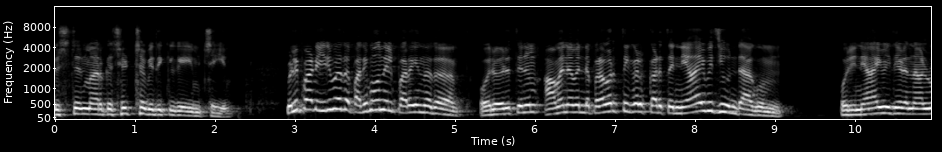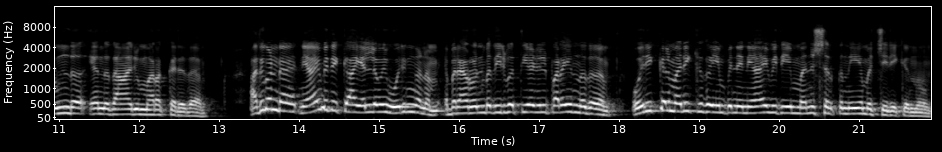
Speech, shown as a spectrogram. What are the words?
ദുഷ്ടന്മാർക്ക് ശിക്ഷ വിധിക്കുകയും ചെയ്യും. വെളിപ്പാട് ഇരുപത് പതിമൂന്നിൽ പറയുന്നത് ഓരോരുത്തരും അവനവന്റെ പ്രവൃത്തികൾക്കടുത്ത് ന്യായവിധി ഉണ്ടാകും. ഒരു ന്യായവിധിയുടെ നാൾ ഉണ്ട് എന്നത് ആരും മറക്കരുത്. അതുകൊണ്ട് ന്യായവിധിക്കായി എല്ലാവരും ഒരുങ്ങണം. എബ്രാർ ഒൻപത് ഇരുപത്തിയേഴിൽ പറയുന്നത് ഒരിക്കൽ മരിക്കുകയും പിന്നെ ന്യായവിധിയും മനുഷ്യർക്ക് നിയമിച്ചിരിക്കുന്നു.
